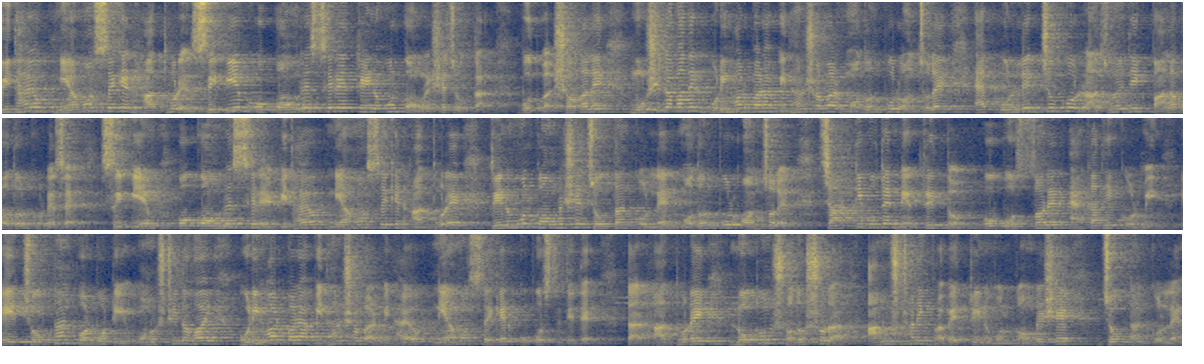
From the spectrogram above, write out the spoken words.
বিধায়ক নিয়ামত শেখের হাত ধরে সিপিএম ও কংগ্রেস ছেড়ে তৃণমূল কংগ্রেসে যোগদান বুধবার সকালে মুর্শিদাবাদের হরিহরপাড়া বিধানসভার মদনপুর অঞ্চলে এক উল্লেখযোগ্য রাজনৈতিক পালাবদল ঘটেছে। সিপিএম ও কংগ্রেস ছেড়ে বিধায়ক নিয়ামত শেখের হাত ধরে তৃণমূল কংগ্রেসে যোগদান করলেন মদনপুর অঞ্চলের চারটি বুথের নেতৃত্ব ও বুস্তরের একাধিক কর্মী। এই যোগদান পর্বটি অনুষ্ঠিত হয় হরিহরপাড়া বিধানসভার বিধায়ক নিয়ামত শেখের উপস্থিতিতে। তার হাত ধরে নতুন সদস্যরা আনুষ্ঠানিকভাবে তৃণমূল কংগ্রেসে যোগদান করলেন।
